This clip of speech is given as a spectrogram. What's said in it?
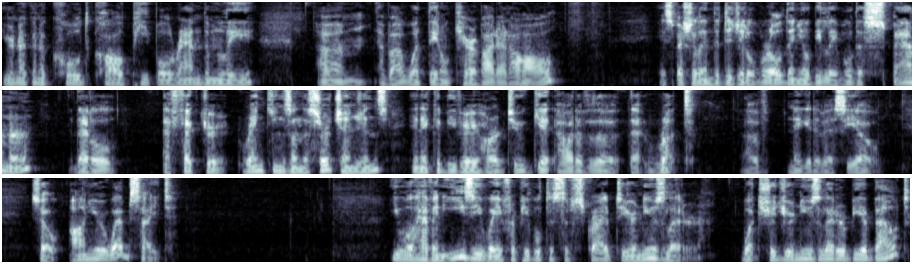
You're not going to cold call people randomly um, about what they don't care about at all, especially in the digital world, and you'll be labeled a spammer. That'll affect your rankings on the search engines, and it could be very hard to get out of the that rut of negative SEO. So on your website, you will have an easy way for people to subscribe to your newsletter. What should your newsletter be about?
